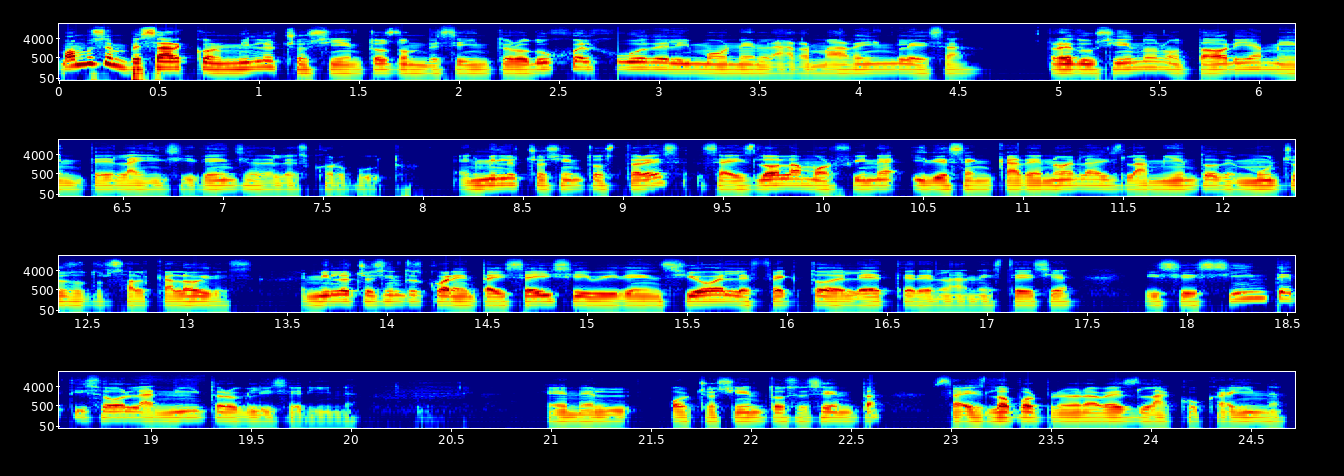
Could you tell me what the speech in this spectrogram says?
Vamos a empezar con 1800, donde se introdujo el jugo de limón en la Armada inglesa, reduciendo notoriamente la incidencia del escorbuto. En 1803 se aisló la morfina y desencadenó el aislamiento de muchos otros alcaloides. En 1846 se evidenció el efecto del éter en la anestesia y se sintetizó la nitroglicerina. En el 860 se aisló por primera vez la cocaína.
